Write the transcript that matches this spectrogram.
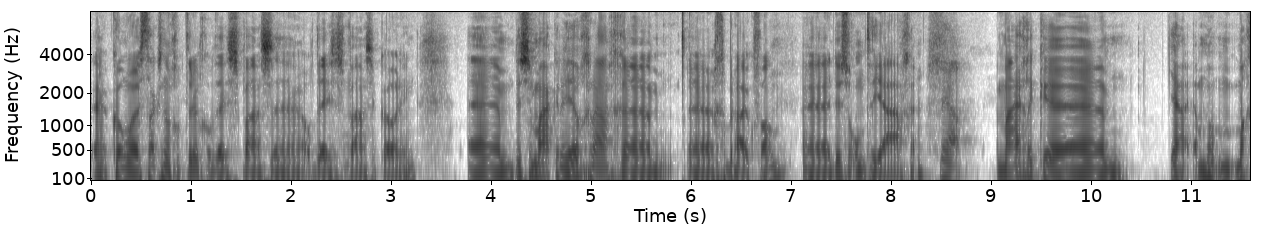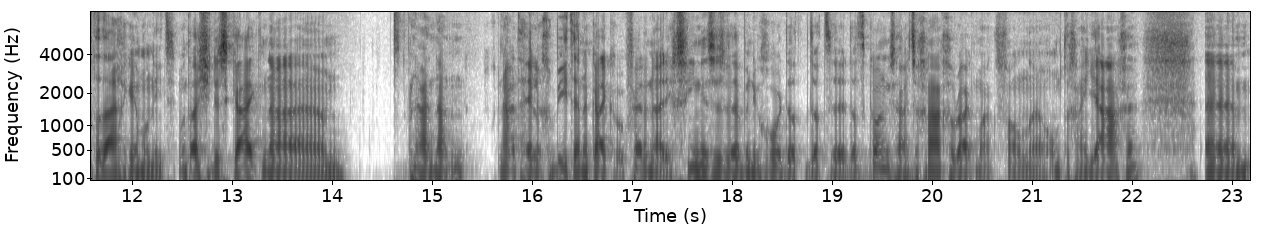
Uh, komen we straks nog op terug op deze Spaanse, op deze Spaanse koning. Um, dus ze maken er heel graag uh, gebruik van, dus om te jagen. Ja. Maar eigenlijk ehm, ja, mag dat eigenlijk helemaal niet. Want als je dus kijkt naar, ehm, naar, naar naar het hele gebied. En dan kijken we ook verder naar de geschiedenis. Dus we hebben nu gehoord dat, dat, uh, dat het Koningshuis er graag gebruik maakt van uh, om te gaan jagen. Um,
